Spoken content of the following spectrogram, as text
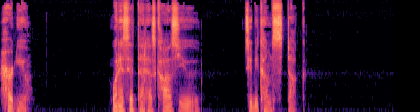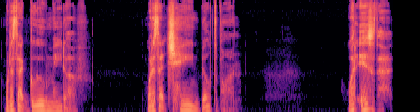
hurt you? What is it that has caused you to become stuck? What is that glue made of? What is that chain built upon? What is that?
